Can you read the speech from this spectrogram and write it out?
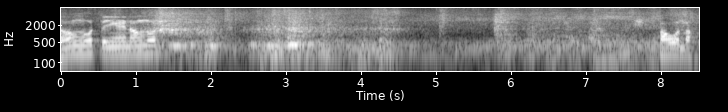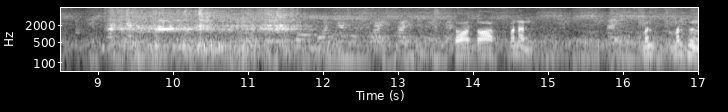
น้องนุชเป็นยังไงน้องนุช เป่าอ่อนปะต่อต่อมันนั่นมันมันพึ่ง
